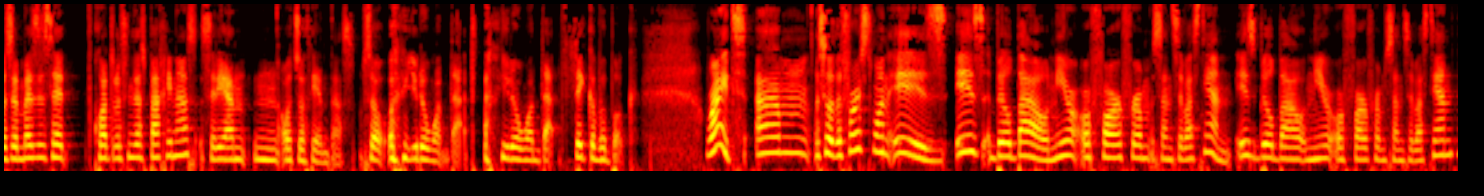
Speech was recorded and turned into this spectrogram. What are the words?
pues en vez de ser 400 páginas, serían 800. Mm, so you don't want that. You don't want that thick of a book. Right. Um, so the first one is, is Bilbao near or far from San Sebastian? Is Bilbao near or far from San Sebastian?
